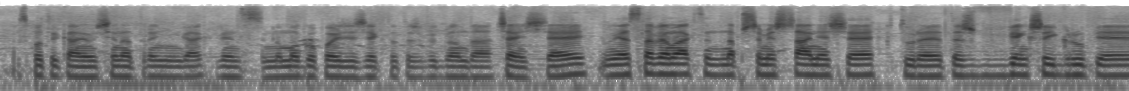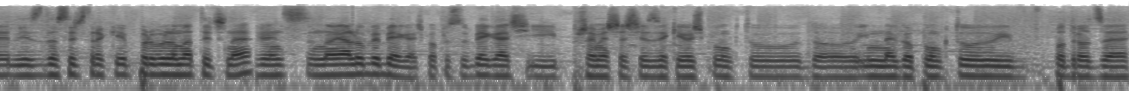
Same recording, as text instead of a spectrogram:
sp- spotykaniu się na treningach, więc no mogą powiedzieć jak to też wygląda częściej. Ja stawiam akcent na przemieszczanie się, które też w większej grupie jest dosyć takie problematyczne, więc no ja lubię biegać, po prostu biegać i przemieszczać się z jakiegoś punktu do innego punktu i po drodze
